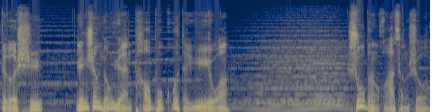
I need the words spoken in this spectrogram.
得失，人生永远逃不过的欲望。叔本华曾说：“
